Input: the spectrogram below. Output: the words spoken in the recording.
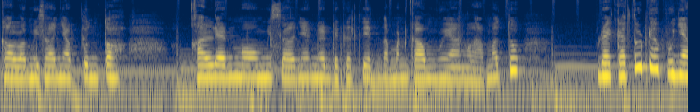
kalau misalnya pun toh kalian mau misalnya ngedeketin teman kamu yang lama tuh mereka tuh udah punya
